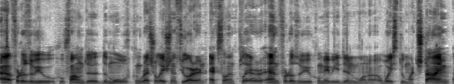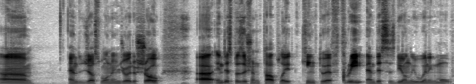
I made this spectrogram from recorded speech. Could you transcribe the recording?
uh, for those of you who found the, the move, congratulations, you are an excellent player. And for those of you who maybe didn't want to waste too much time, um, and just want to enjoy the show. Uh, in this position, Tal played king to f3, and this is the only winning move.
